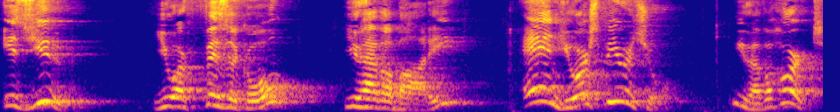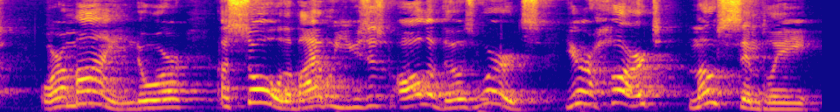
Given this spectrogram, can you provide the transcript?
is you. You are physical, you have a body, and you are spiritual. You have a heart or a mind or a soul. The Bible uses all of those words. Your heart, most simply,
